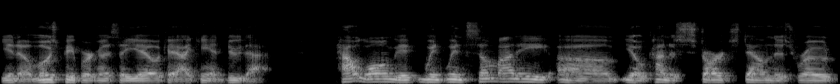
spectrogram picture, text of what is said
You know, most people are going to say, yeah, okay, I can't do that. How long it when when somebody um, you know, kind of starts down this road,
